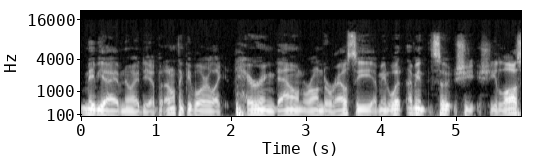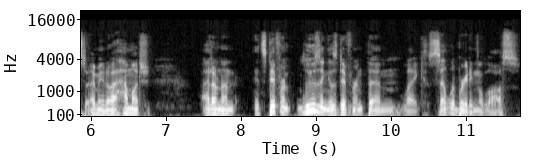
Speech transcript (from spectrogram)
maybe I have no idea, but I don't think people are like tearing down Ronda Rousey. I mean, what? I mean, so she she lost. I mean, how much? I don't know. It's different. Losing is different than like celebrating the loss.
